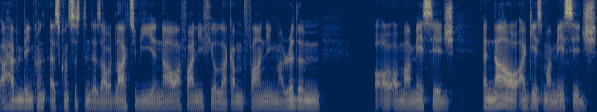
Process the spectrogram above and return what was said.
I haven't been con- as consistent as I would like to be. And now I finally feel like I'm finding my rhythm of, of my message. And now I guess my message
